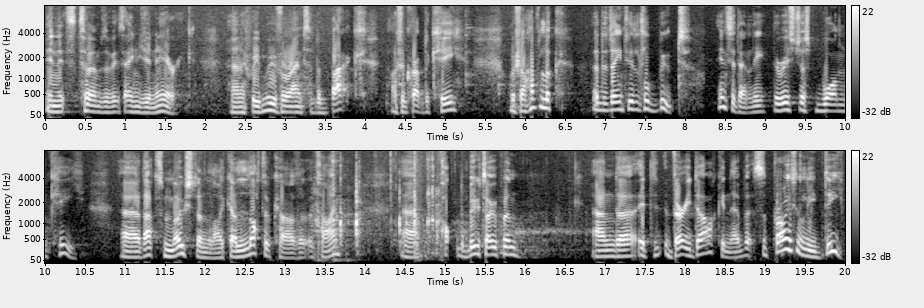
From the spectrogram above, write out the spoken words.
in its terms of its engineering. And if we move around to the back, I shall grab the key. We shall have a look at the dainty little boot. Incidentally, there is just one key. Uh, that's most unlike a lot of cars at the time. Uh, pop the boot open and uh, it's very dark in there but surprisingly deep.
